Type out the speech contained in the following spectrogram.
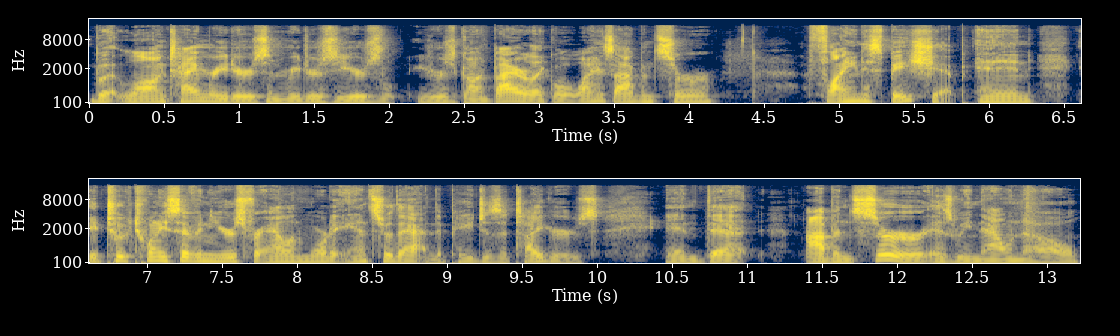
but long time readers and readers years years gone by are like, well, why is Abin Sur flying a spaceship? And it took 27 years for Alan Moore to answer that in the pages of Tygers, and that Abin Sur, as we now know,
